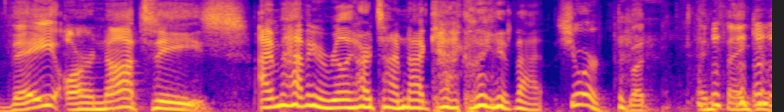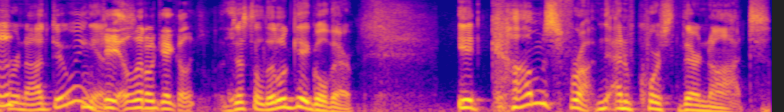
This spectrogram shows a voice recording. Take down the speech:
They are Nazis. I'm having a really hard time not cackling at that. Sure, but and thank you for not doing it. a little giggly. Just a little giggle there. It comes from, and of course they're not.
